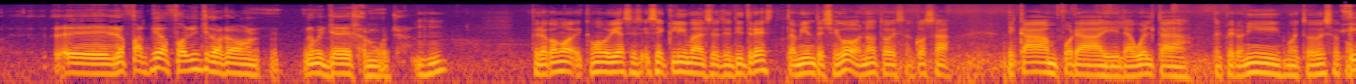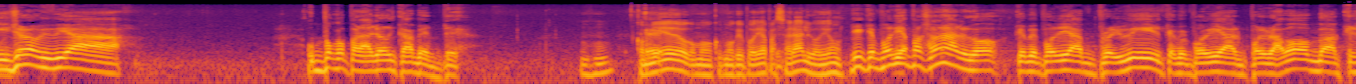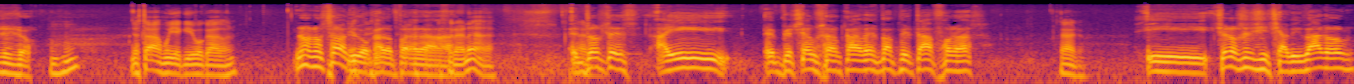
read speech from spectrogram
eh, los partidos políticos no, no me interesan mucho. Pero cómo, cómo vivías ese, ese clima del 73, también te llegó, ¿no? Toda esa cosa de cámpora y la vuelta del peronismo y todo eso. Y yo lo vivía un poco paranoicamente. Ujú. Con Eh. miedo, como, como que podía pasar algo, digamos. Y que podía pasar algo, que me podían prohibir, que me podían poner una bomba, qué sé yo. No estabas muy equivocado, ¿no? No, no estaba equivocado para nada. Para nada. Entonces ahí empecé a usar cada vez más metáforas Claro. y yo no sé si se avivaron.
